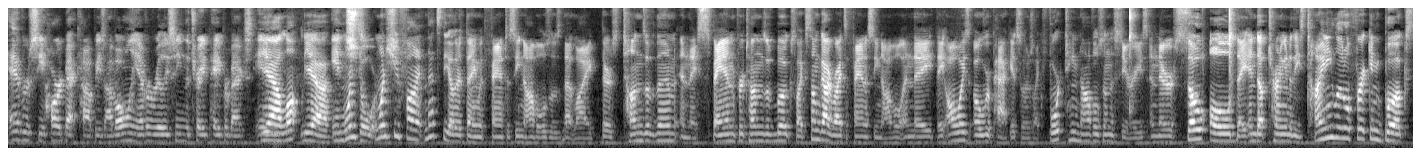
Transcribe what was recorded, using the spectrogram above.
ever see hardback copies. I've only ever really seen the trade paperbacks. In, yeah, lo- yeah. in once, stores. Once you find that's the other thing with fantasy novels is that like there's tons of them and they span for tons of books. Like some guy writes a fantasy novel and they they always overpack it. So there's like 14 novels in the series and they're so old they end up turning into these tiny little freaking books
